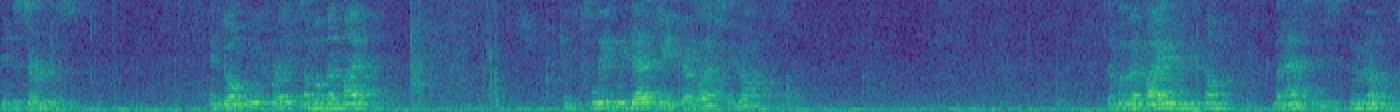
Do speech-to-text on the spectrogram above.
to his service. And don't be afraid. Some of them might completely dedicate their lives to God. Some of them might even become monastics. Who knows?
